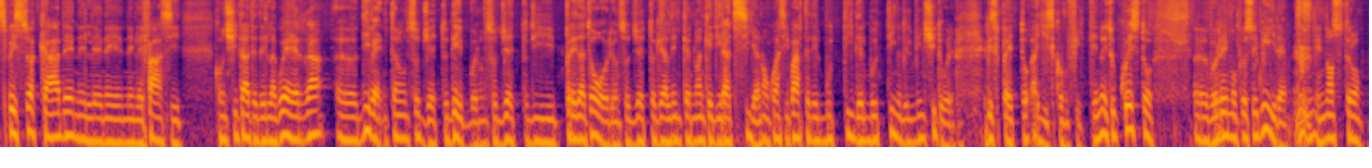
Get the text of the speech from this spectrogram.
spesso accade nelle, nelle fasi concitate della guerra eh, diventano un soggetto debole, un soggetto di predatorio, un soggetto che è all'interno anche di razzia, no? quasi parte del, butti, del, bottino del vincitore rispetto agli sconfitti. E noi su questo eh, vorremmo proseguire il nostro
